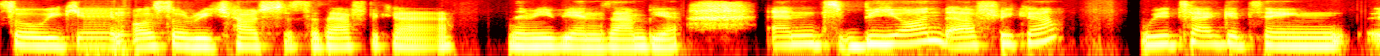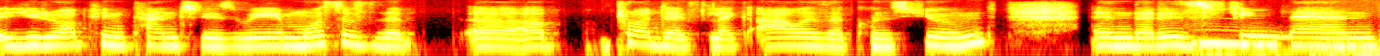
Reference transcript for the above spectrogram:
so we can also reach out to South Africa, Namibia, and Zambia. And beyond Africa, we're targeting European countries where most of the uh, products like ours are consumed, and that is mm. Finland,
